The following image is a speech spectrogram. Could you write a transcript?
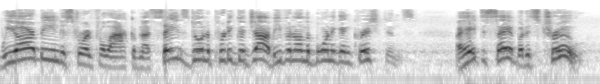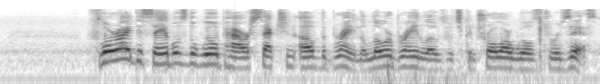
We are being destroyed for lack of knowledge. Satan's doing a pretty good job, even on the born again Christians. I hate to say it, but it's true. Fluoride disables the willpower section of the brain, the lower brain lobes which control our wills to resist,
